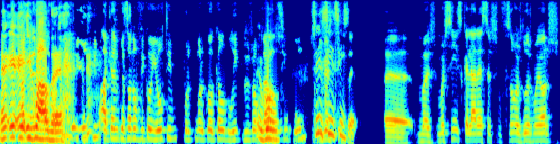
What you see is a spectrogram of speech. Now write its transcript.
é, é, é igual, né? A académica só não ficou em último porque marcou aquele golito do João Carlos 5-1. Sim, sim, sim. Uh, mas, mas sim, se calhar essas são as duas maiores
